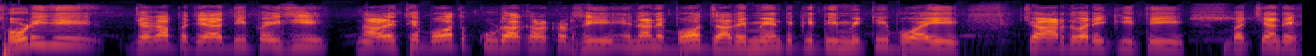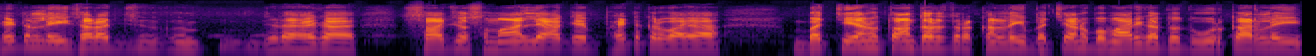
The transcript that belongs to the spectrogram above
ਥੋੜੀ ਜੀ ਜਗ੍ਹਾ ਪੰਚਾਇਤ ਦੀ ਪਈ ਸੀ, ਨਾਲ ਇੱਥੇ ਬਹੁਤ ਕੂੜਾ ਕਰਕਟ ਸੀ, ਇਹਨਾਂ ਨੇ ਬਹੁਤ ਜ਼ਿਆਦਾ ਮਿਹਨਤ ਕੀਤੀ, ਮਿੱਟੀ ਪਵਾਈ, ਚਾਰ ਦੀਵਾਰੀ ਕੀਤੀ, ਬੱਚਿਆਂ ਦੇ ਖੇਡਣ ਲਈ ਸਾਰਾ ਜਿਹੜਾ ਹੈਗਾ, ਸਾਜੋ ਸਮਾਨ ਲਿਆ ਕੇ ਫਿੱਟ ਕਰਵਾਇਆ। ਬੱਚਿਆਂ ਨੂੰ ਤੰਦਰੁਸਤ ਰੱਖਣ ਲਈ ਬੱਚਿਆਂ ਨੂੰ ਬਿਮਾਰੀਆਂ ਤੋਂ ਦੂਰ ਕਰਨ ਲਈ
